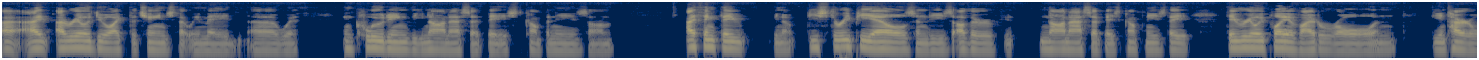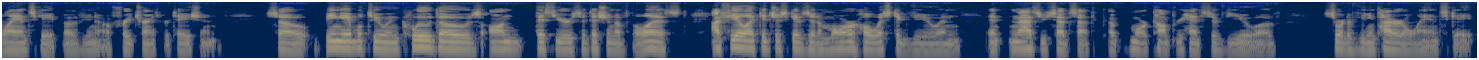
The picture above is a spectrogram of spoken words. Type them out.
I I really do like the change that we made with including the non-asset based companies. Um, I think they you know these 3PLs and these other non-asset based companies they they really play a vital role in the entire landscape of you know freight transportation. So being able to include those on this year's edition of the list, I feel like it just gives it a more holistic view and and, and as you said, Seth, a more comprehensive view of sort of the entire landscape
